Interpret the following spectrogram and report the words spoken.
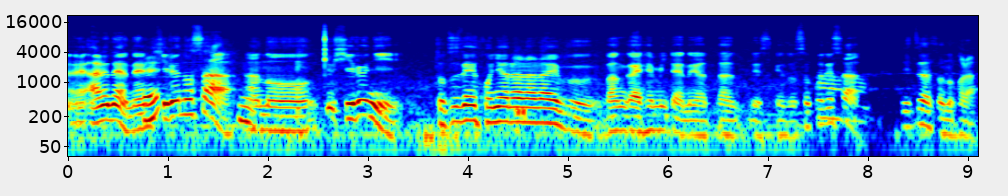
えあれだよねえ？昼のさ、うんあの今日昼に突然ほにゃららライブ番外編みたいのやったんですけどそこでさ実はそのほら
